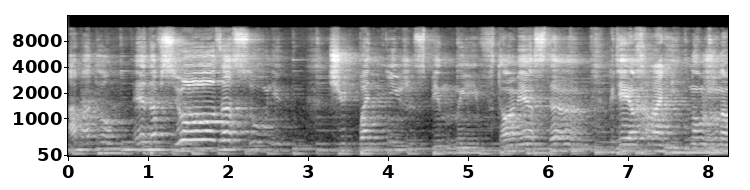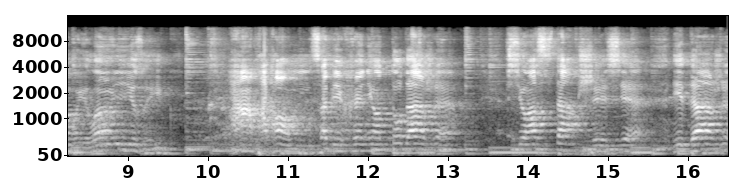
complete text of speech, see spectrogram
а потом это все засунет чуть пониже спины в то место, где хранить нужно было язык. А потом запихнет туда же все оставшееся и даже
